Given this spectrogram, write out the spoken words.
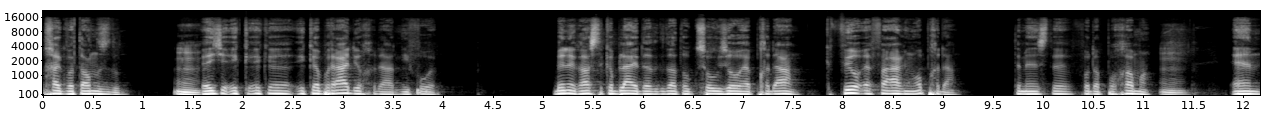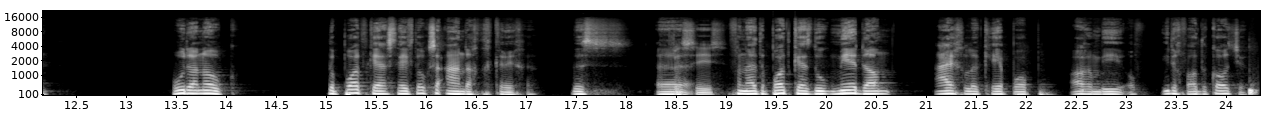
Ga ik wat anders doen. Mm. Weet je, ik, ik, eh, ik heb radio gedaan hiervoor. Ben ik hartstikke blij dat ik dat ook sowieso heb gedaan. Ik heb veel ervaring opgedaan. Tenminste, voor dat programma. Mm. En hoe dan ook, de podcast heeft ook zijn aandacht gekregen. Dus eh, vanuit de podcast doe ik meer dan eigenlijk hip-hop, RB of in ieder geval de culture.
